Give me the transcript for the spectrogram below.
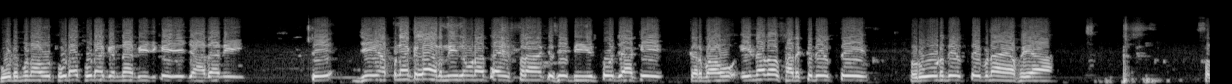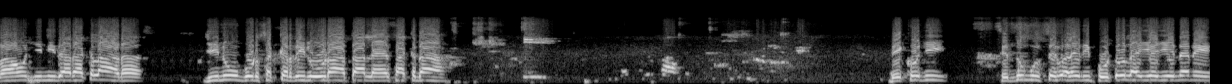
ਗੁੜ ਬਣਾਓ ਥੋੜਾ ਥੋੜਾ ਗੰਨਾ ਬੀਜ ਕੇ, ਇਹ ਜ਼ਿਆਦਾ ਨਹੀਂ। ਤੇ ਜੇ ਆਪਣਾ ਘਲਾੜ ਨਹੀਂ ਲਾਉਣਾ ਤਾਂ ਇਸ ਤਰ੍ਹਾਂ ਕਿਸੇ ਵੀਰ ਤੋਂ ਜਾ ਕੇ ਕਰਵਾਓ। ਇਹਨਾਂ ਦਾ ਸੜਕ ਦੇ ਉੱਤੇ, ਰੋਡ ਦੇ ਉੱਤੇ ਬਣਾਇਆ ਹੋਇਆ। ਸਰਾਉ ਜ਼ਿਮੀਦਾਰਾ ਘਲਾੜ, ਜਿਹਨੂੰ ਗੁੜ ਸ਼ੱਕਰ ਦੀ ਲੋੜ ਆ ਤਾਂ ਲੈ ਸਕਦਾ। ਦੇਖੋ ਜੀ, ਸਿੱਧੂ ਮੂਸੇਵਾਲੇ ਦੀ ਫੋਟੋ ਲਾਈ ਹੈ ਜੀ ਇਹਨਾਂ ਨੇ।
